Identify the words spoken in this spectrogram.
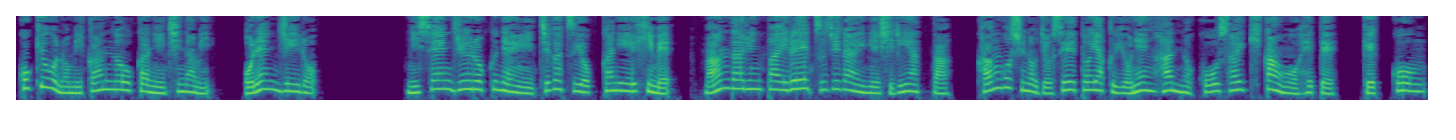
故郷のみかん農家にちなみ、オレンジ色。2016年1月4日に愛媛、マンダリンパイレーツ時代に知り合った看護師の女性と約4年半の交際期間を経て結婚。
